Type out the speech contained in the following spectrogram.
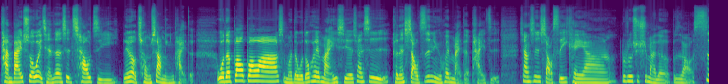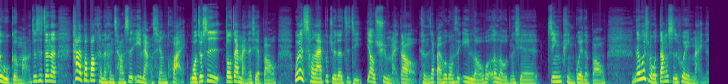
坦白说，我以前真的是超级没有崇尚名牌的。我的包包啊什么的，我都会买一些算是可能小资女会买的牌子，像是小 CK 啊，陆陆续续买了不知道四五个嘛，就是真的，它的包包可能很常是一两千块，我就是都在买那些包，我也从来不觉得自己要去买到可能在百货公司一楼或二楼的那些。精品贵的包，那为什么我当时会买呢？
